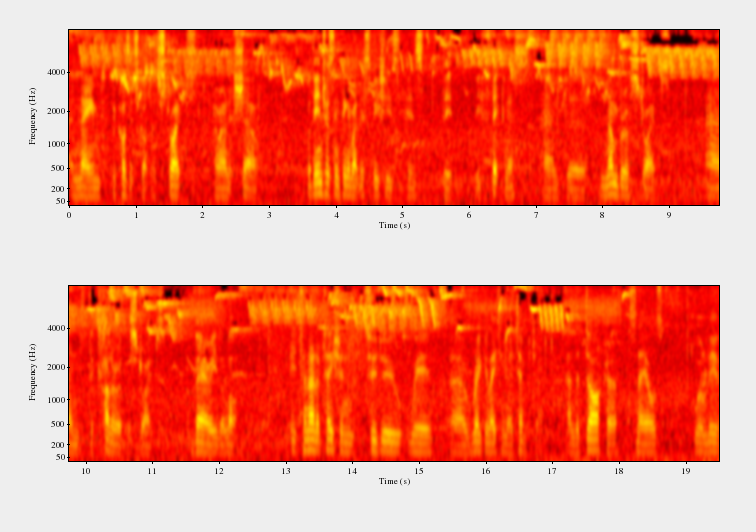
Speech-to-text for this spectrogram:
and named because it's got the stripes around its shell. But the interesting thing about this species is the, the thickness and the number of stripes and the colour of the stripes varies a lot. It's an adaptation to do with uh, regulating their temperature and the darker snails will live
